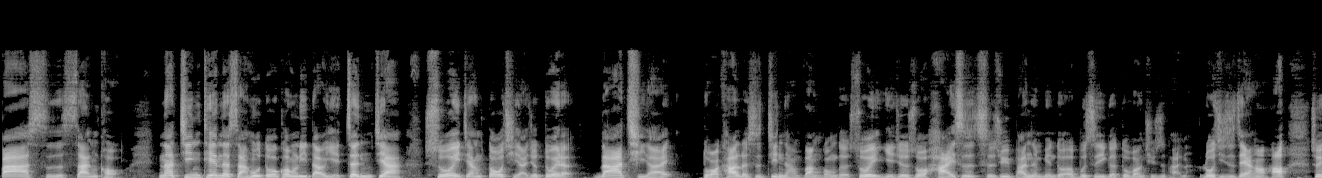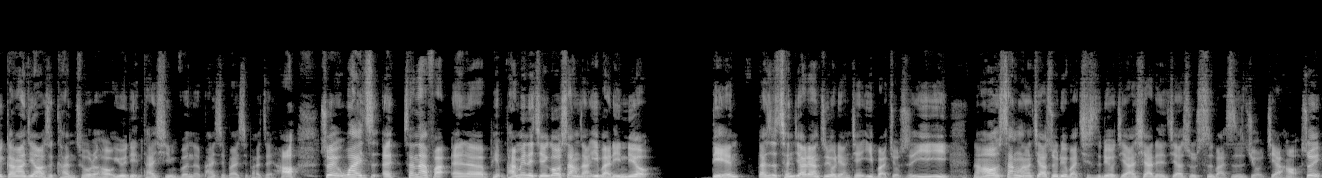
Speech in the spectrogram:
八十三口，那今天的散户多空力道也增加，所以这样多起来就对了，拉起来躲开的是进场放空的，所以也就是说还是持续盘整偏多，而不是一个多方趋势盘了，逻辑是这样哈。好，所以刚刚金老师看错了哈，有点太兴奋了，拍谁拍谁拍谁。好，所以外资哎三大法呃盘盘面的结构上涨一百零六。点，但是成交量只有两千一百九十一亿，然后上涨加速六百七十六家，下跌加速四百四十九家，哈，所以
